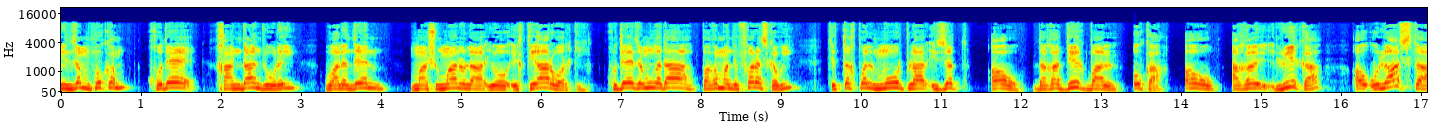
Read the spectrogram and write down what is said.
پنځم حکم خدای خاندان جوړي والدین ماشومان لا یو اختیار ورکي خدای زموږ دا پغه باندې فرض کوي چې تخپل مور پلار عزت او دغه دیکبال وکا او هغه لوی کا او اولاستا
